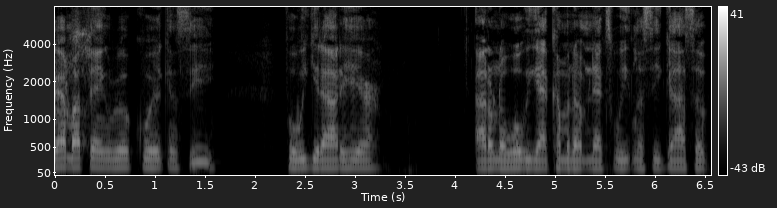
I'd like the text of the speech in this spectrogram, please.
grab my thing real quick and see before we get out of here. I don't know what we got coming up next week. Let's see, gossip.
